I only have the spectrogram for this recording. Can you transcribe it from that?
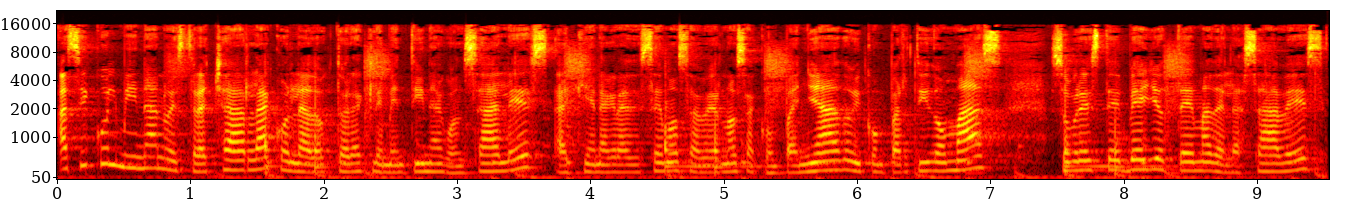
Así culmina nuestra charla con la doctora Clementina González, a quien agradecemos habernos acompañado y compartido más sobre este bello tema de las aves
